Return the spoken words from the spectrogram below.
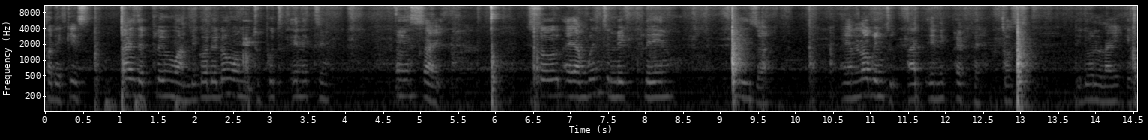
for the case that's the plain one because they don't want me to put anything inside. So I am going to make plain pizza. I am not going to add any pepper because don't like it.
